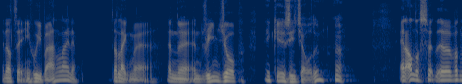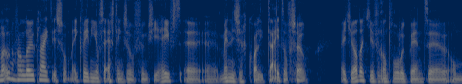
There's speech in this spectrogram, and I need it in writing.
En dat in goede banen leiden. Dat lijkt me een, een dream job. Ik zie het jou wel doen. Ja. En anders, wat me ook nog wel leuk lijkt, is om, ik weet niet of de Efteling zo'n functie heeft, manager kwaliteit of zo. Weet je wel, dat je verantwoordelijk bent om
